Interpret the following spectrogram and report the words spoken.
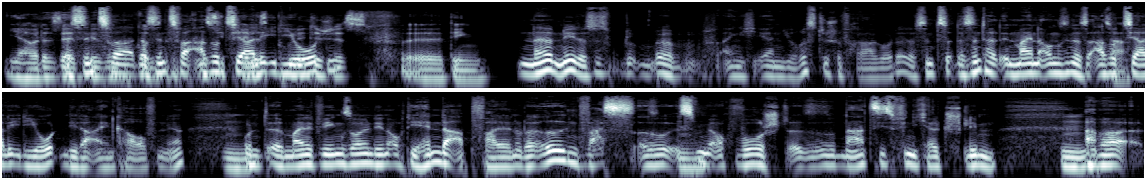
Ja, aber das, ist Das sind so zwar- ein das sind zwar asoziale Idioten. politisches, Äh, Ding. Ne, nee, das ist äh, eigentlich eher eine juristische Frage, oder? Das sind, das sind halt in meinen Augen sind das asoziale Idioten, die da einkaufen, ja. Mhm. Und äh, meinetwegen sollen denen auch die Hände abfallen oder irgendwas. Also ist mir auch wurscht. Also so Nazis finde ich halt schlimm. Mhm. Aber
